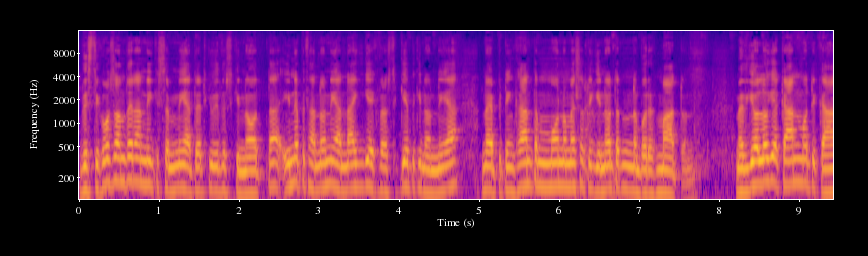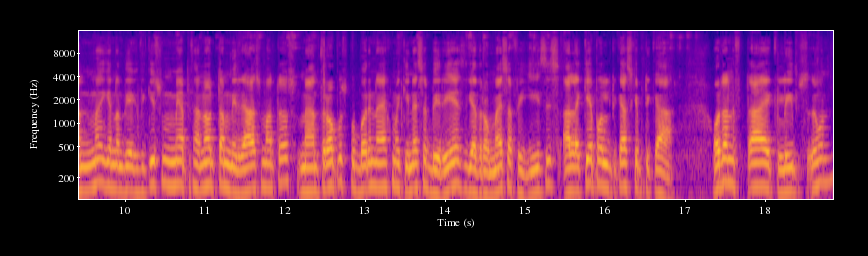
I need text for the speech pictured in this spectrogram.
Δυστυχώς, αν δεν ανήκει σε μια τέτοιου είδους κοινότητα, είναι πιθανόν η ανάγκη για εκφραστική επικοινωνία να επιτυγχάνεται μόνο μέσα από την κοινότητα των εμπορευμάτων. Με δύο λόγια, κάνουμε ό,τι κάνουμε για να διεκδικήσουμε μια πιθανότητα μοιράσματος με ανθρώπους που μπορεί να έχουμε κοινές εμπειρίες, διαδρομές, αφηγήσεις αλλά και πολιτικά σκεπτικά. Όταν αυτά εκλείψουν,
